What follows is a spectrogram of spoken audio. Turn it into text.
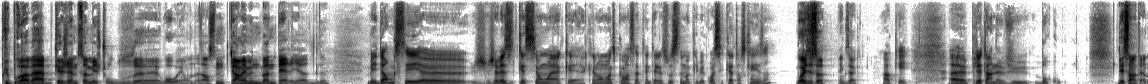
plus probable que j'aime ça. Mais je trouve, euh, ouais, ouais, on est dans une, quand même une bonne période. là. Mais donc, c'est. euh, J'avais cette question à, que- à quel moment tu commences à t'intéresser au cinéma québécois? C'est 14-15 ans? Ouais, c'est ça, exact. OK. Euh, puis là, tu en as vu beaucoup. Des centaines.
